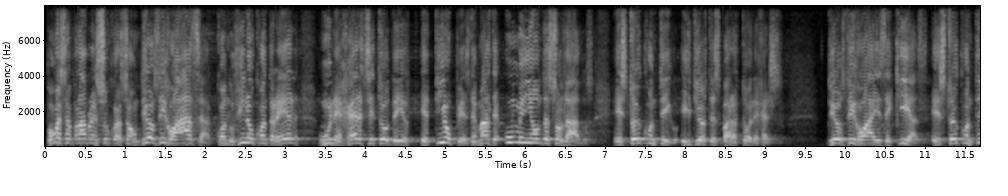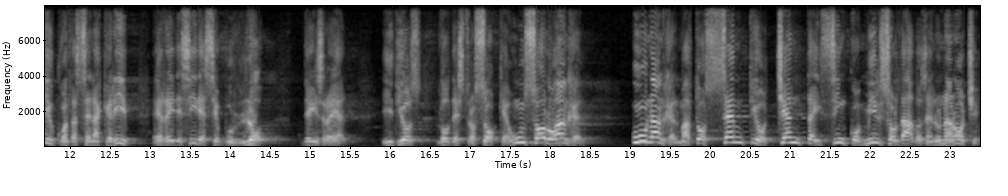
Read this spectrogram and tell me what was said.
Ponga esa palabra en su corazón. Dios dijo a Asa, cuando vino contra él un ejército de etíopes de más de un millón de soldados, estoy contigo. Y Dios desbarató el ejército. Dios dijo a Ezequías, estoy contigo contra Sennacherib, el rey de Siria, se burló de Israel. Y Dios lo destrozó, que un solo ángel, un ángel mató 185 mil soldados en una noche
